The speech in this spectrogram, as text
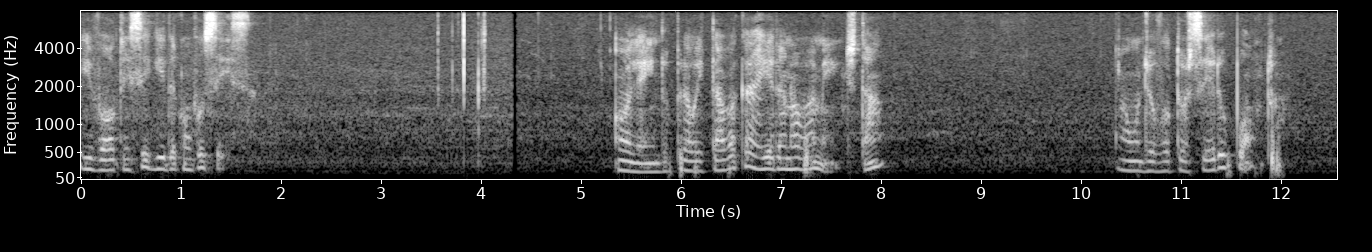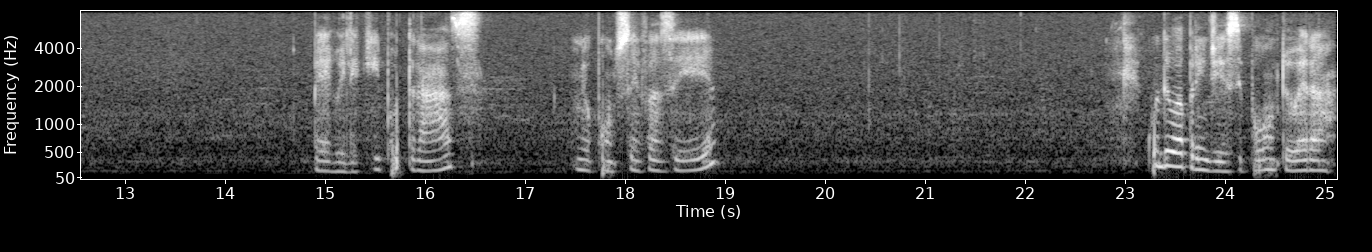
E volto em seguida com vocês. Olha, indo para a oitava carreira novamente, tá? Onde eu vou torcer o ponto. Pego ele aqui por trás, meu ponto sem fazer. Quando eu aprendi esse ponto, eu era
